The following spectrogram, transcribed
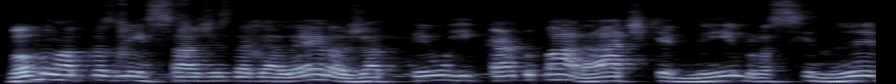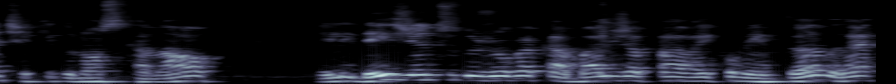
Vamos lá para as mensagens da galera. Já tem o Ricardo Barati, que é membro, assinante aqui do nosso canal. Ele, desde antes do jogo acabar, ele já estava aí comentando, né?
